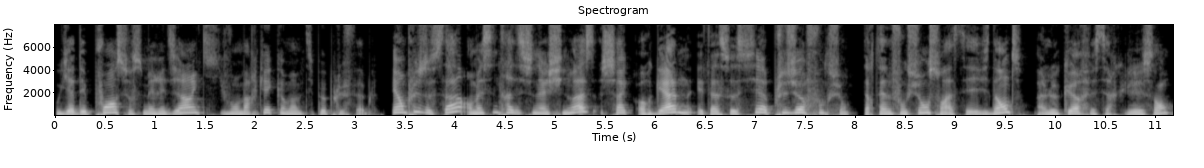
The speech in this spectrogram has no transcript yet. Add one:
où il y a des points sur ce méridien qui vont marquer comme un petit peu plus faible. Et en plus de ça, en médecine traditionnelle chinoise, chaque organe est associé à plusieurs fonctions. Certaines fonctions sont assez évidentes, le cœur fait circuler le sang.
